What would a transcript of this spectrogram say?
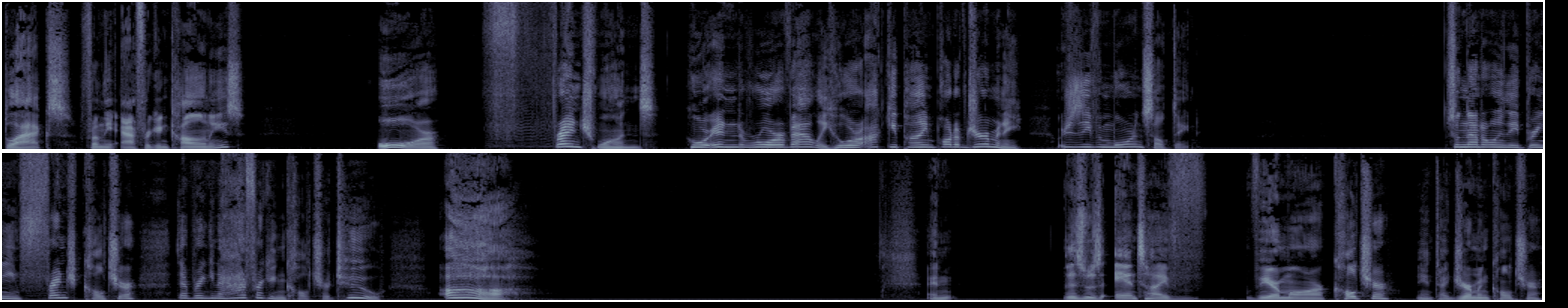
blacks from the African colonies or French ones who are in the Ruhr Valley, who are occupying part of Germany, which is even more insulting. So not only are they bringing French culture, they're bringing African culture too. Ah. Oh. And this was anti Weimar culture, anti German culture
